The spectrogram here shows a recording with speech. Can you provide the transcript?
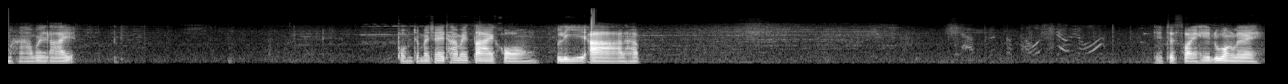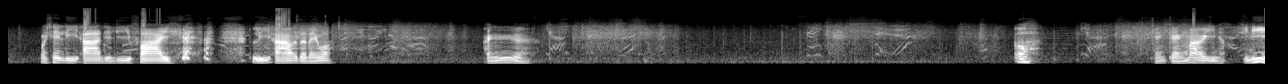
มหาไวร้าย ผมจะไม่ใช้ท่าไม่ตายของรีอาร์นะครับ เดี๋ยวจะสอยให้ล่วงเลย ไม่ใช่รีอาร์เดี๋ยวรีไฟรีอาร์มาแต่ไหนวะเออโอ้แข็งแกร่งมากอีนะอีนี่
